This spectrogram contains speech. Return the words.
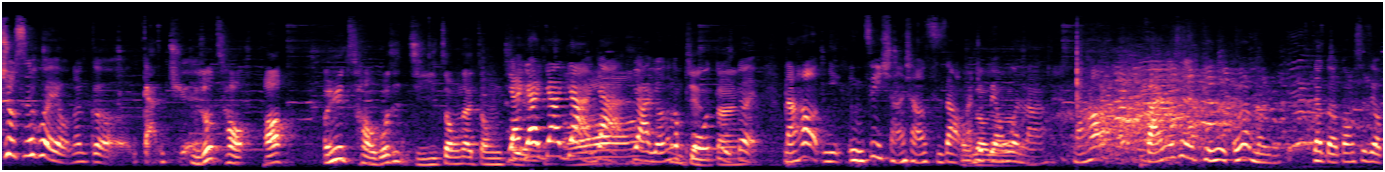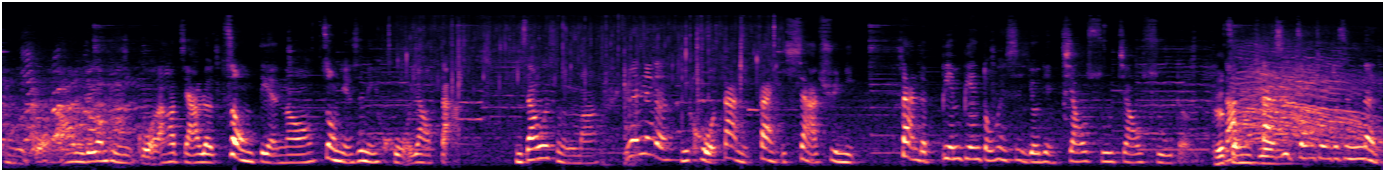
就是会有那个感觉。你说炒啊？哦，因为炒锅是集中在中间，呀呀呀呀呀呀，有那个坡度，对。然后你你自己想一想就知道嘛，你就不用问啦。然后反正就是平底，因为我们那个公司只有平底锅，然后我们就用平底锅，然后加热。重点哦，重点是你火要大，你知道为什么吗？因为那个你火大，你蛋一下去，你蛋的边边都会是有点焦酥焦酥的，然后但是中间就是嫩的。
